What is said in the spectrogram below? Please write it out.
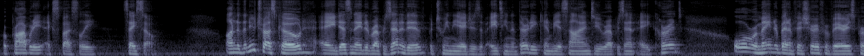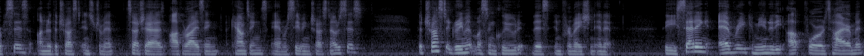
for property expressly say so. Under the new trust code, a designated representative between the ages of 18 and 30 can be assigned to represent a current or remainder beneficiary for various purposes under the trust instrument, such as authorizing accountings and receiving trust notices. The trust agreement must include this information in it. The Setting Every Community Up for Retirement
